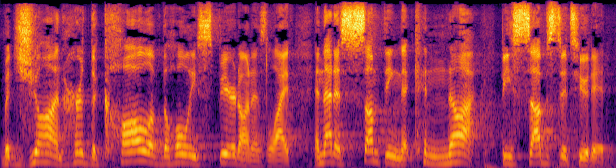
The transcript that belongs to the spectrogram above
But John heard the call of the Holy Spirit on his life, and that is something that cannot be substituted.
